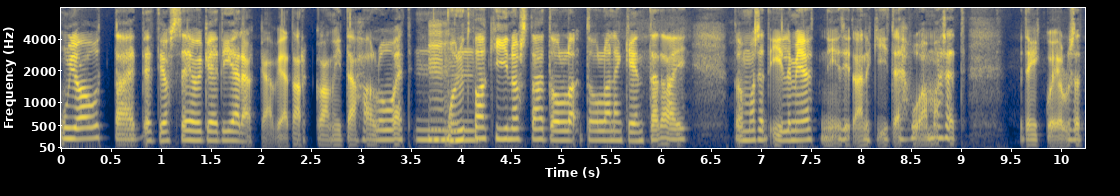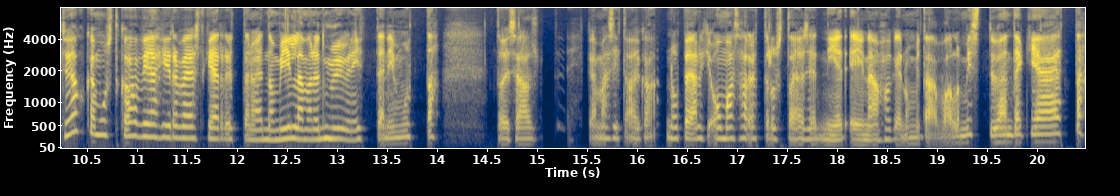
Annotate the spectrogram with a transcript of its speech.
ujoutta, että, että jos ei oikein tiedäkään vielä tarkkaan mitä haluaa, että mm-hmm. mua nyt vaan kiinnostaa tuollainen kenttä tai tuommoiset ilmiöt, niin sitä ainakin itse huomasi, että jotenkin kun ei ollut sitä työkokemustakaan vielä hirveästi kerryttänyt, että no millä mä nyt myyn itteni, mutta toisaalta ehkä mä sitten aika nopea ainakin omassa harjoittelusta ja että niin, että ei nämä hakenut mitään valmista työntekijää, että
